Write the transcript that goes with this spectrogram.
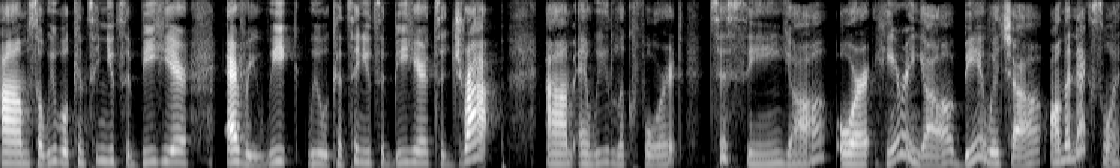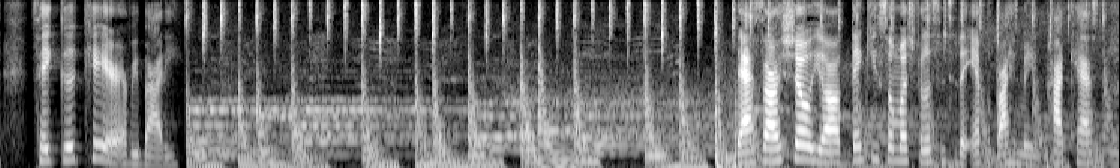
Um, so we will continue to be here every week. We will continue to be here to drop um, and we look forward to seeing y'all or hearing y'all, being with y'all on the next one. Take good care, everybody. That's our show, y'all. Thank you so much for listening to the Amplify Humanity podcast.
